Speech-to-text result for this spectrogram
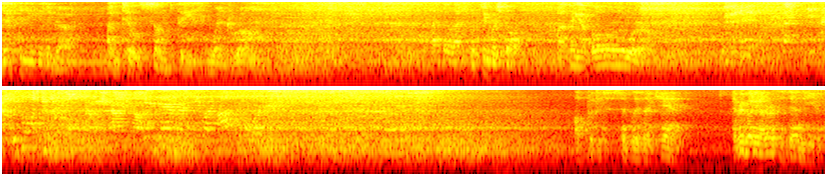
Destiny is a go. Until something went wrong. That's an electrical superstorm. Popping up all over the world. We did! That's it. Now we've lost control. I'll put this as simply as I can. Everybody on Earth is dead to you.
